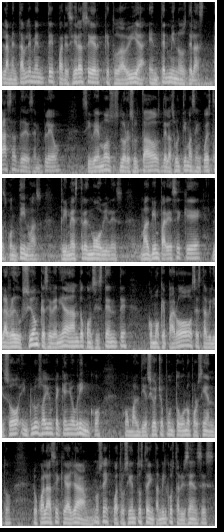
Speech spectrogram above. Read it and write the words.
lamentablemente pareciera ser que todavía en términos de las tasas de desempleo, si vemos los resultados de las últimas encuestas continuas, trimestres móviles, más bien parece que la reducción que se venía dando consistente como que paró, se estabilizó, incluso hay un pequeño brinco como al 18.1%, lo cual hace que haya, no sé, 430 mil costarricenses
